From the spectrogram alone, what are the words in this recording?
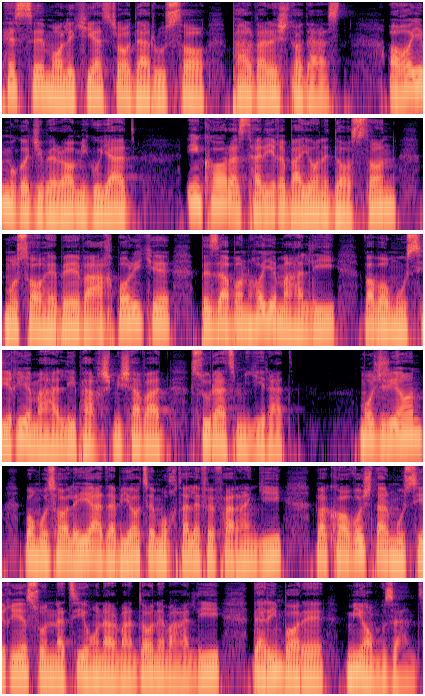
حس مالکیت را در روستا پرورش داده است آقای مگاجیبرا می‌گوید این کار از طریق بیان داستان، مصاحبه و اخباری که به زبانهای محلی و با موسیقی محلی پخش می شود صورت می گیرد. مجریان با مطالعه ادبیات مختلف فرهنگی و کاوش در موسیقی سنتی هنرمندان محلی در این باره می آموزند.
